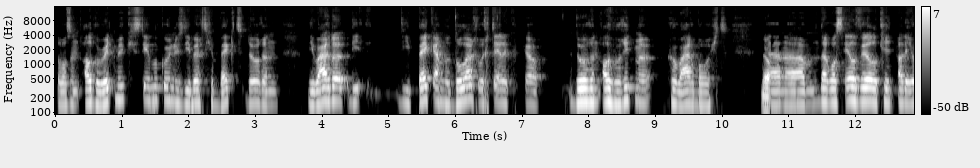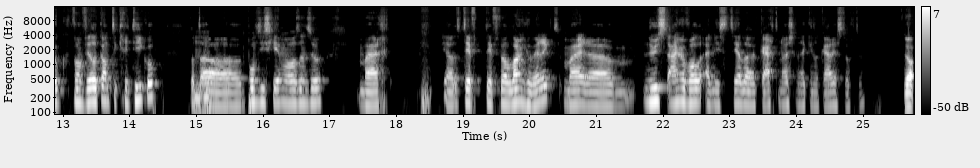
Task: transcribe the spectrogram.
dat was een algorithmic stablecoin. Dus die werd gebacked door een. Die waarde, die, die pijk aan de dollar werd eigenlijk ja, door een algoritme gewaarborgd. Ja. En um, daar was heel veel, allee, ook van veel kanten kritiek op. Dat dat mhm. een Ponzi-schema was en zo. Maar ja, het heeft, het heeft wel lang gewerkt. Maar um, nu is het aangevallen en is het hele kaartenhuisje eigenlijk in elkaar gestort. Ja,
